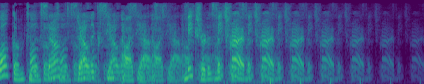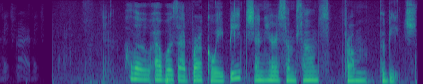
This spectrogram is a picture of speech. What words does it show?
Welcome to the Sound Galaxy Podcast. Make sure to subscribe. Hello, I was at Rockaway Beach, and here are some sounds from the beach.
